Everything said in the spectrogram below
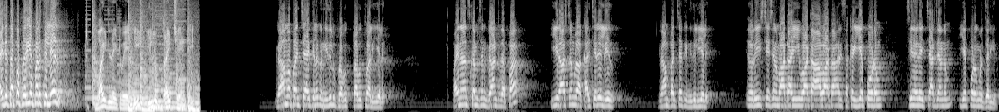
అయితే తప్ప పెరిగే పరిస్థితి లేదు. వైడ్ లైట్ వేయండి ఇల్లు బ్రైట్ చేయండి. గ్రామ పంచాయతీలకు నిధులు ప్రభు ప్రభుత్వాలు ఇయ్యలే. ఫైనాన్స్ కమిషన్ గ్రాంట్ తప్ప ఈ రాష్ట్రంలో ఆ కల్చరే లేదు. గ్రామ పంచాయతీకి నిధులు ఇవ్వలే ఏదో రిజిస్ట్రేషన్ వాటా ఈ వాటా ఆ వాటా అది చక్కగా ఇవ్వకపోవడం సీనియర్ ఇన్ఛార్జ్ అనడం ఇవ్వకపోవడం కూడా జరిగింది.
